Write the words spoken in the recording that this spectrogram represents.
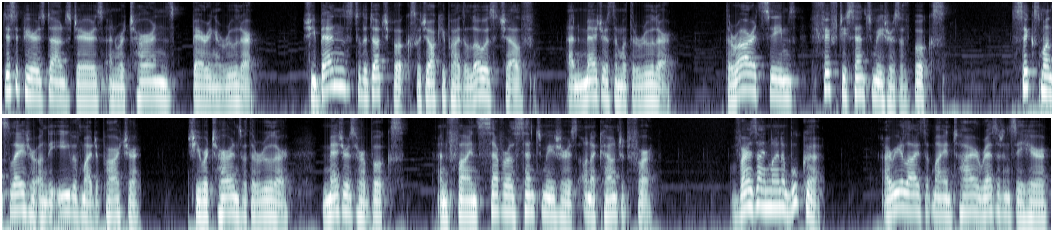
disappears downstairs, and returns bearing a ruler. She bends to the Dutch books which occupy the lowest shelf and measures them with the ruler. There are, it seems, 50 centimetres of books. Six months later, on the eve of my departure, she returns with a ruler, measures her books, and finds several centimetres unaccounted for. Waar zijn meine Bücher? I realize that my entire residency here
